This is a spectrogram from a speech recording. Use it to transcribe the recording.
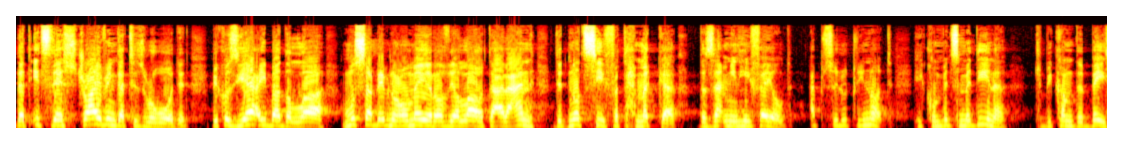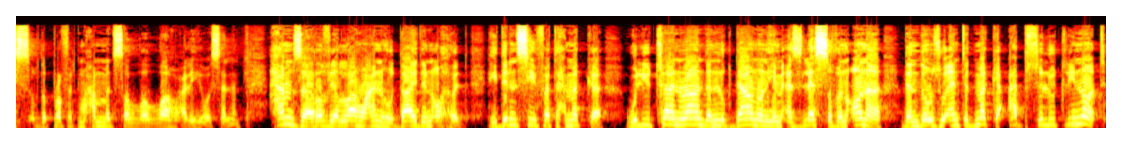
that it's their striving that is rewarded. Because Ya ibadallah, Musab ibn Umayr radiallahu ta'ala anh did not see Fatah Mecca. Does that mean he failed? Absolutely not. He convinced Medina to become the base of the Prophet Muhammad sallallahu alaihi wasallam. Hamza radiallahu anhu died in Uhud. He didn't see Fatah Mecca. Will you turn around and look down on him as less of an honor than those who entered Mecca? Absolutely not.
